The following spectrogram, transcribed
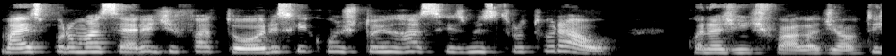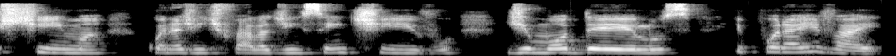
mas por uma série de fatores que constituem o racismo estrutural quando a gente fala de autoestima, quando a gente fala de incentivo, de modelos e por aí vai.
